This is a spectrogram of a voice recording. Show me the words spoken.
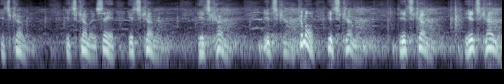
It's coming. It's coming. Say it. It's coming. It's coming. It's coming. Come on. It's coming. It's coming. It's coming.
